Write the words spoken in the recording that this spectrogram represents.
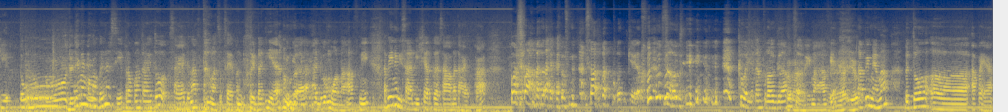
gitu. oh jadi memang memang benar sih pro kontra itu saya dengar termasuk saya pribadi ya Mbak. Aduh mohon maaf nih. Tapi ini bisa di share ke sahabat AFK. Sahabat AFK? Sahabat podcast. Sorry. Kebanyakan program, sorry maaf ya. Ya. Tapi memang betul eh, apa ya?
